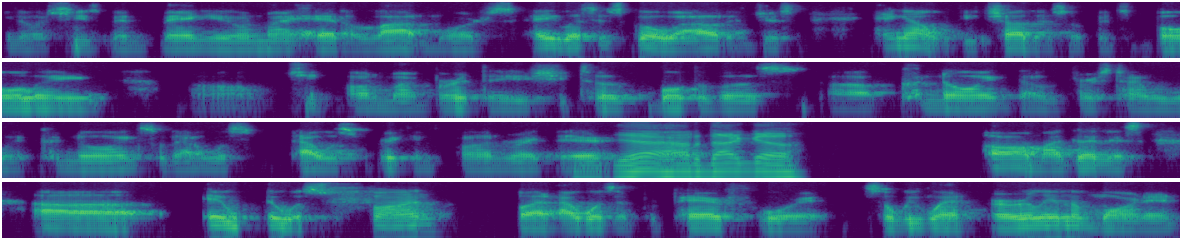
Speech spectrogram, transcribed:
you know, she's been banging on my head a lot more. Just, hey, let's just go out and just hang out with each other. So if it's bowling, um, she on my birthday, she took both of us uh, canoeing. That was the first time we went canoeing, so that was that was freaking fun right there. Yeah, how did that go? Oh my goodness, uh, it it was fun, but I wasn't prepared for it. So we went early in the morning,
